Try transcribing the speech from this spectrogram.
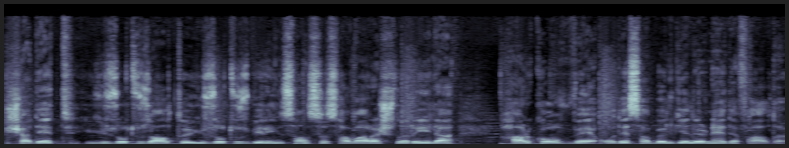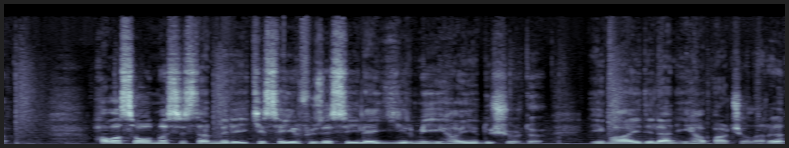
Shadet 136-131 insansız hava araçlarıyla Harkov ve Odessa bölgelerini hedef aldı. Hava savunma sistemleri iki seyir füzesiyle 20 İHA'yı düşürdü. İmha edilen İHA parçaları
